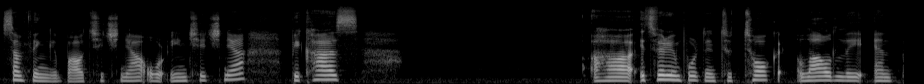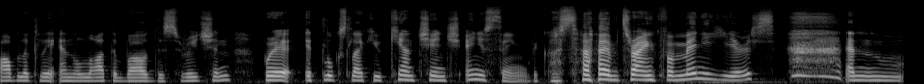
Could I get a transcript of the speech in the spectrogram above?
something about Chechnya or in Chechnya because uh, it's very important to talk loudly and publicly and a lot about this region where it looks like you can't change anything because I'm trying for many years. And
